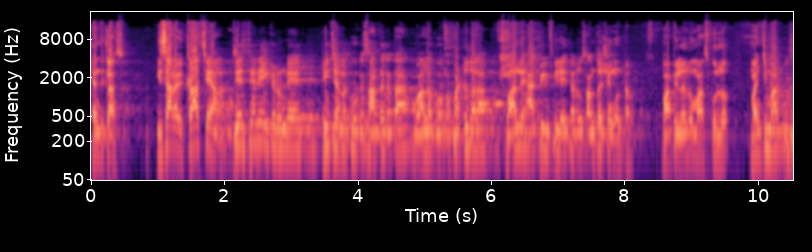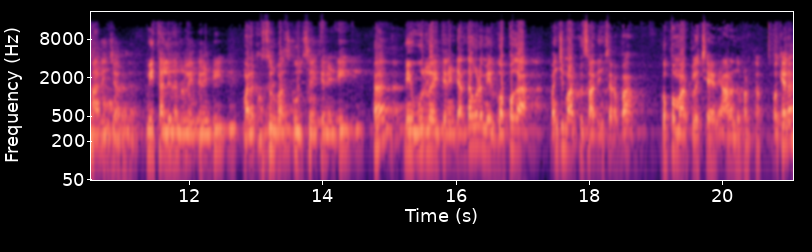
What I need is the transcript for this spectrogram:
టెన్త్ క్లాస్. ఈసారి అవి క్రాస్ చేయాలా? చేస్తేనే ఇక్కడ ఉండే టీచర్లకు ఒక సార్థకత వాళ్ళకు ఒక పట్టుదల వాళ్ళు హ్యాపీగా ఫీల్ అవుతారు సంతోషంగా ఉంటారు. మా పిల్లలు మా స్కూల్లో మంచి మార్కులు సాధించారు. మీ తల్లిదండ్రులు అయితేనేంటి? మన కస్తూర్బా స్కూల్స్ అయితేనేంటి? మీ ఊర్లో అయితేనేంటి? అంతా కూడా మీరు గొప్పగా మంచి మార్కులు సాధించారబ్బా. గొప్ప మార్కులు వచ్చాయని ఆనందపడతారు. ఓకేనా?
